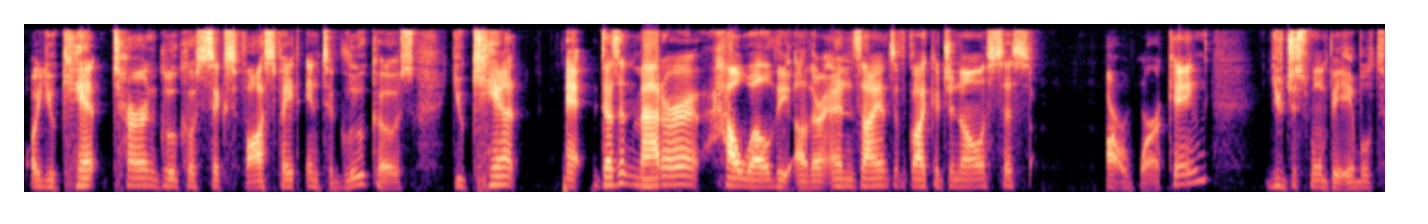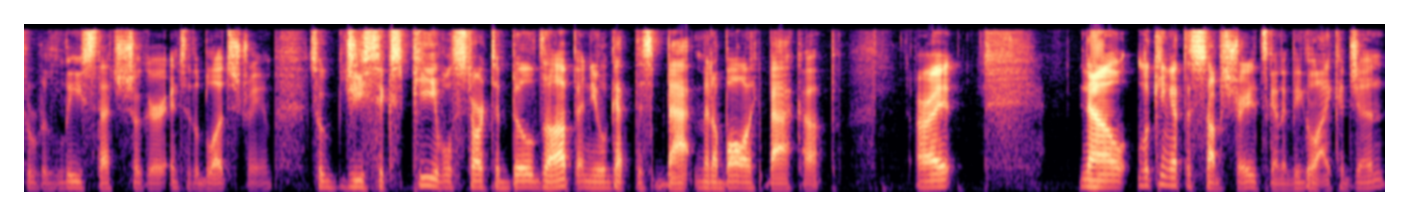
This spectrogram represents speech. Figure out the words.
or you can't turn glucose 6 phosphate into glucose, you can't, it doesn't matter how well the other enzymes of glycogenolysis are working, you just won't be able to release that sugar into the bloodstream. So G6P will start to build up and you'll get this bat metabolic backup. All right. Now, looking at the substrate, it's going to be glycogen.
